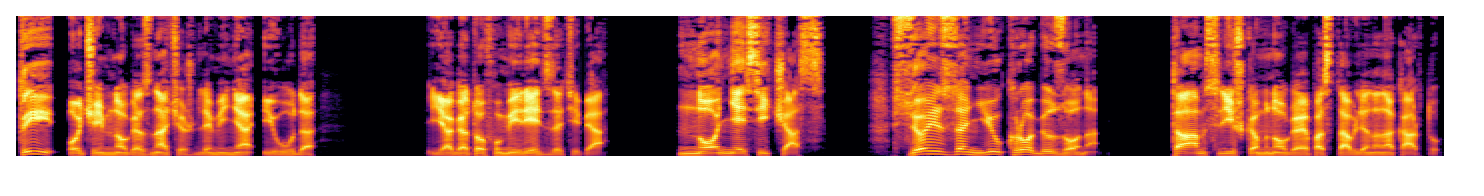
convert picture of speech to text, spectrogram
Ты очень много значишь для меня, Иуда, — я готов умереть за тебя. Но не сейчас. Все из-за Нью-Кробюзона. Там слишком многое поставлено на карту.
